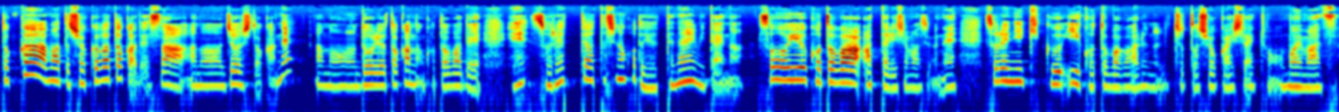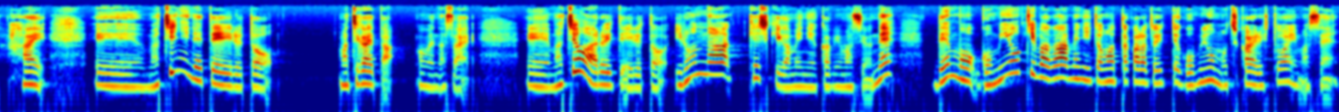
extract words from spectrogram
とか、まあ、あと職場とかでさあの上司とかねあの同僚とかの言葉で「えそれって私のこと言ってない?」みたいなそういう言葉あったりしますよね。それに聞くいい言葉があるのでちょっと紹介したいと思います。はい、えー、街に出ていると間違えた。ごめんなさい。えー、街を歩いているといろんな景色が目に浮かびますよね。でもゴミ置き場が目に留まったからといってゴミを持ち帰る人はいません。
